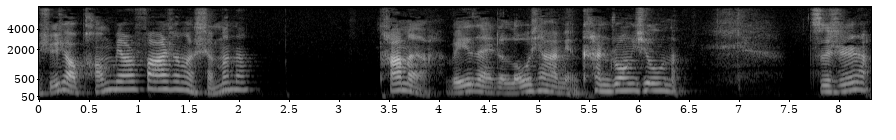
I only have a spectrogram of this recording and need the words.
学校旁边发生了什么呢？他们啊围在这楼下面看装修呢。此时啊，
